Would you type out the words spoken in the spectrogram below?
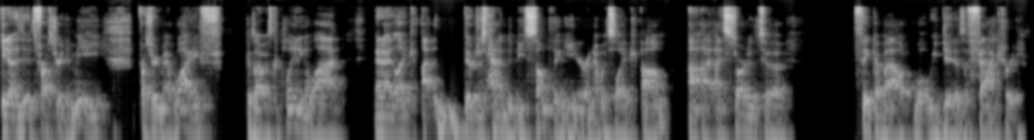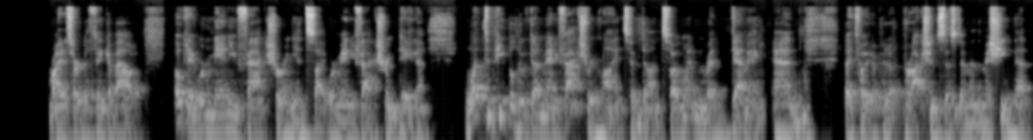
you know, it's frustrated me, frustrated my wife because I was complaining a lot, and I like I, there just had to be something here, and it was like um, I, I started to think about what we did as a factory right? I started to think about, okay, we're manufacturing insight, we're manufacturing data. What do people who've done manufacturing lines have done? So I went and read Deming and the Toyota production system and the machine that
